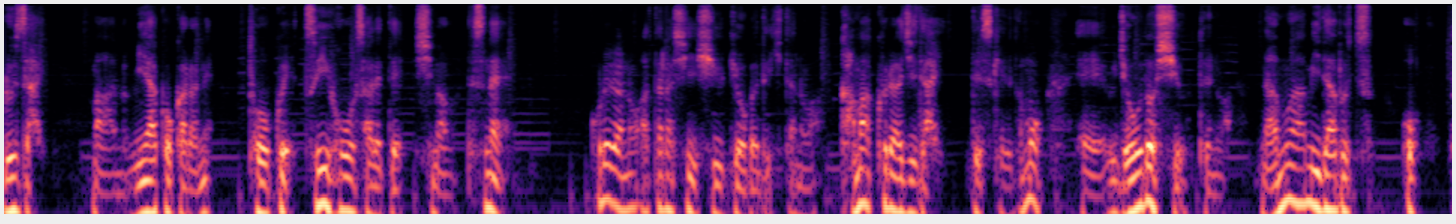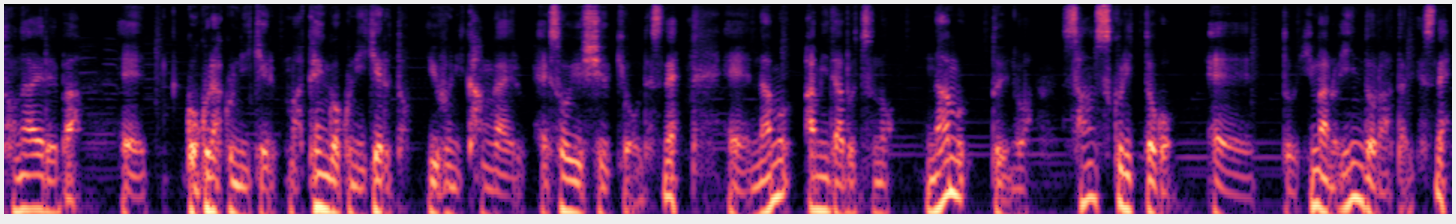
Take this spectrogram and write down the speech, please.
流罪、まあ、あの都からね、遠くへ追放されてしまうんですね。これらの新しい宗教ができたのは鎌倉時代ですけれども、えー、浄土宗というのは南無阿弥陀仏を唱えれば、えー、極楽に行ける、まあ、天国に行けるというふうに考える、えー、そういう宗教ですね。えー、南無阿弥陀仏の南無というのはサンスクリット語、えー、と今のインドのあたりですね。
